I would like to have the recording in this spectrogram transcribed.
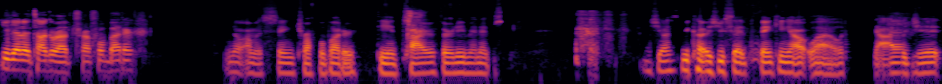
you're gonna talk about truffle butter No, I'm gonna sing truffle butter the entire 30 minutes just because you said thinking out loud. I legit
